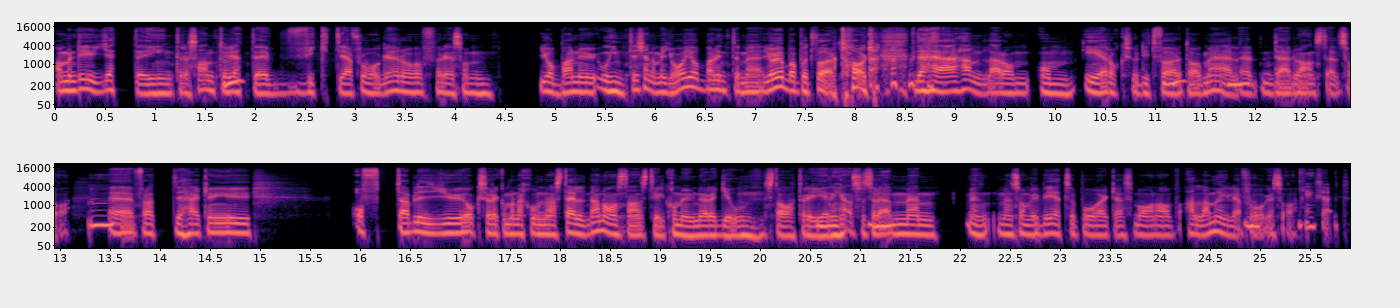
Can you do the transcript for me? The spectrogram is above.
Ja, men det är ju jätteintressant och mm. jätteviktiga frågor och för er som jobbar nu och inte känner, men jag jobbar inte med, jag jobbar på ett företag. det här handlar om, om er också, ditt mm. företag med, eller mm. där du är anställd. Så. Mm. Eh, för att det här kan ju Ofta blir ju också rekommendationerna ställda någonstans till kommuner, region, stat, regering. Mm. Alltså sådär. Men men, men som vi vet så påverkas barn av alla möjliga mm. frågor. Så. Exakt.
